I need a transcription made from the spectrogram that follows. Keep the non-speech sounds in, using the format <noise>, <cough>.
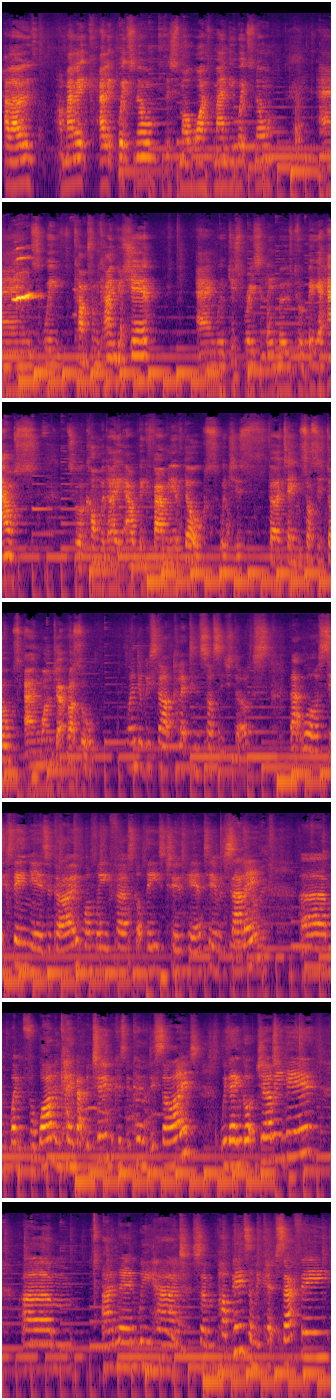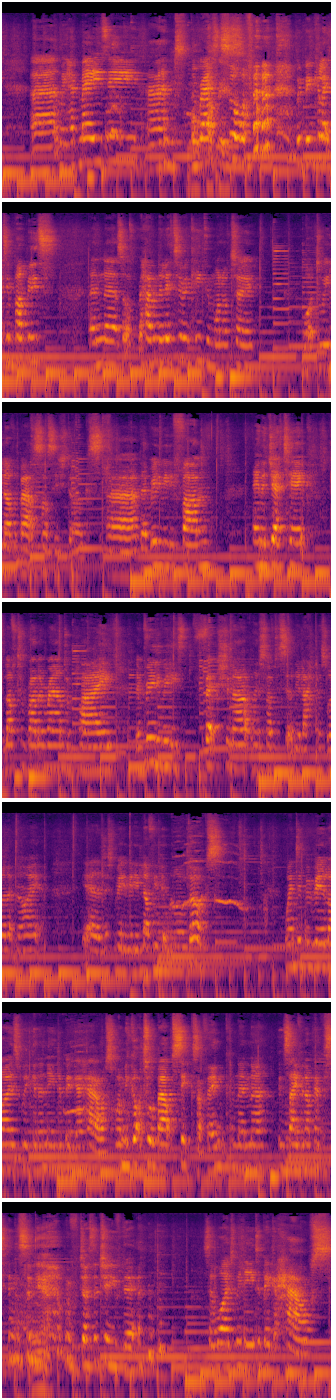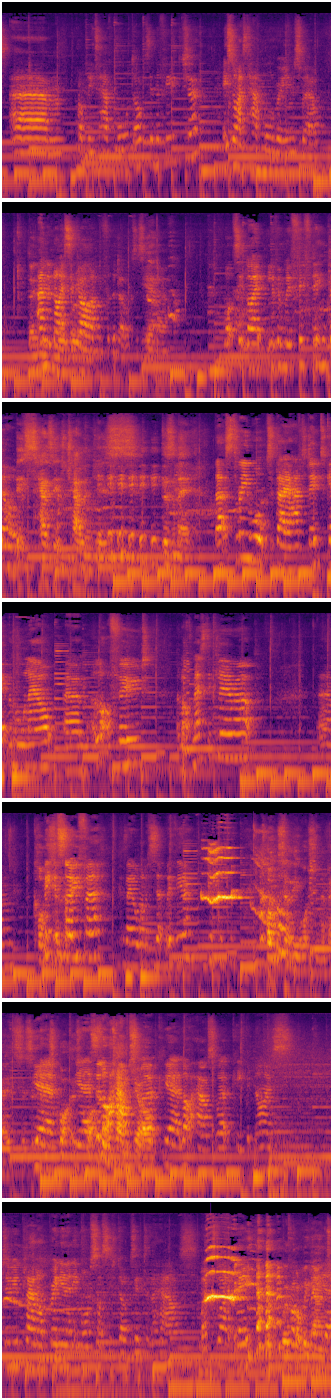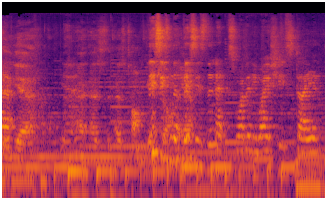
Hello, I'm Alec, Alec Whitnall. This is my wife Mandy Whitnall, and we've come from Cambridgeshire, and we've just recently moved to a bigger house to accommodate our big family of dogs, which is 13 sausage dogs and one Jack Russell. When did we start collecting sausage dogs? That was 16 years ago when we first got these two here, Tia and Sally. Um, went for one and came back with two because we couldn't decide. We then got Joey here. Um, and then we had some puppies and we kept Safi. Uh, we had Maisie and the rest puppies. sort of. <laughs> we've been collecting puppies and uh, sort of having a litter and keeping one or two. What do we love about sausage dogs? Uh, they're really, really fun, energetic, love to run around and play. They're really, really affectionate. They just love to sit on your lap as well at night. Yeah, they're just really, really lovely little loyal dogs. When did we realise we're going to need a bigger house? When we got to about six, I think, and then uh, been saving up ever <laughs> since, and Yeah. we've just achieved it. <laughs> so why do we need a bigger house? Um, probably to have more dogs in the future. It's nice to have more room as well, They and a nicer garden for the dogs as well. Yeah, What's it like living with 15 dogs? it has its challenges, <laughs> doesn't it? That's three walks a day I have to do to get them all out. Um, a lot of food, a lot of mess to clear up. Um, bigger sofa because they all want to sit with you. constantly washing the beds. It's, Yeah, it's quite, it's yeah, it's a lot of full-time job. housework. Yeah, a lot of housework. Keep it nice. Do you plan on bringing any more sausage dogs into the house? Most likely. <laughs> We're probably going yeah. to, yeah, Yeah. as, as This gets is on. the, yeah. this is the next one anyway. She's staying.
